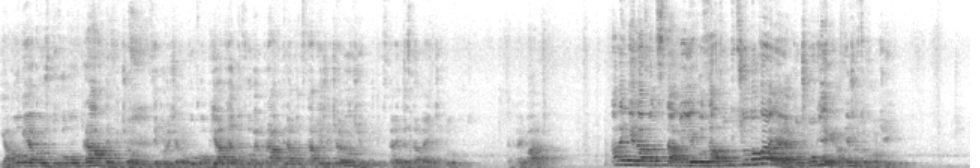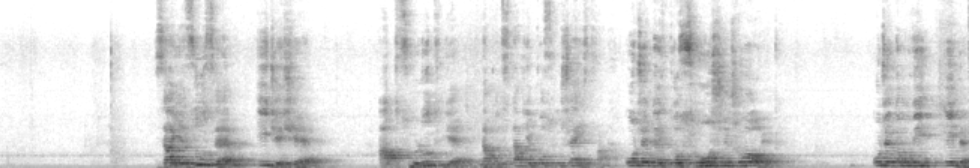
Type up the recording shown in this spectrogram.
Ja mogę jakąś duchową prawdę wyciągnąć z jego życia, bo Bóg objawia duchowe prawdy na podstawie życia ludzi Starym Testamencie również. Jak najbardziej. Ale nie na podstawie jego zafunkcjonowania jako człowieka. Wiesz o co chodzi? Za Jezusem idzie się absolutnie na podstawie posłuszeństwa. Uczeń to jest posłuszny człowiek. Uczeń to mówi, idę.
